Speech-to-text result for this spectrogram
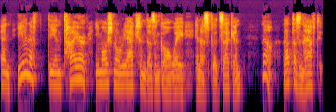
And even if the entire emotional reaction doesn't go away in a split second, no, that doesn't have to.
